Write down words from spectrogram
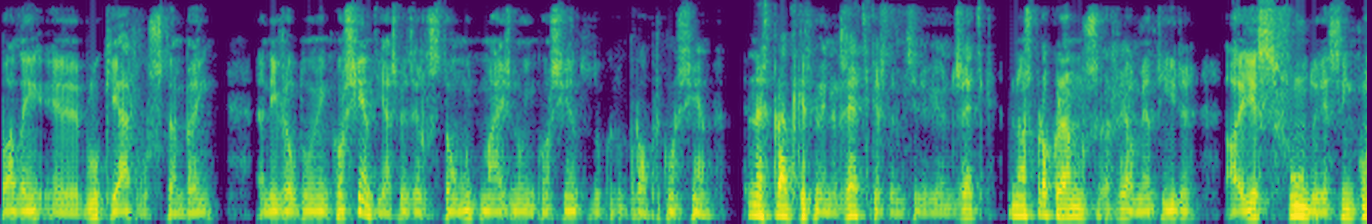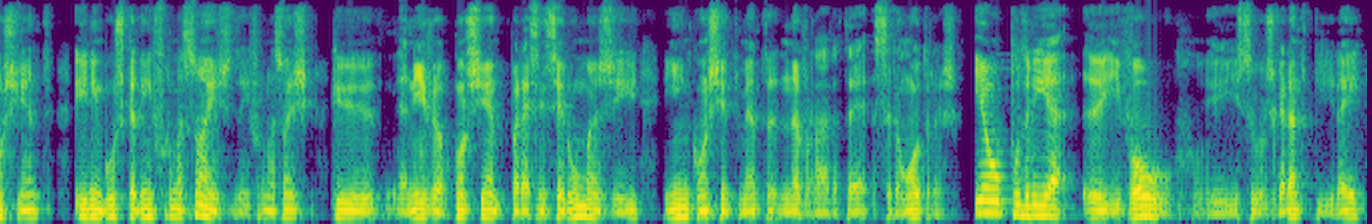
podem eh, bloquear-vos também a nível do inconsciente e às vezes eles estão muito mais no inconsciente do que no próprio consciente. Nas práticas bioenergéticas, da medicina bioenergética, nós procuramos realmente ir a esse fundo, a esse inconsciente, ir em busca de informações, de informações que a nível consciente parecem ser umas e, inconscientemente, na verdade, até serão outras. Eu poderia eh, e vou, e isso vos garanto que irei,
